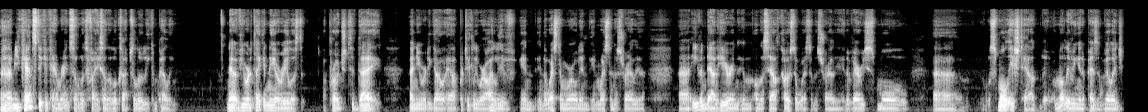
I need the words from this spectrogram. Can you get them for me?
um, you can stick a camera in someone's face and it looks absolutely compelling. Now, if you were to take a neo-realist approach today, and you were to go out, particularly where I live in in the Western world, in in Western Australia, uh, even down here in, in, on the south coast of Western Australia, in a very small, uh, small-ish town. I'm not living in a peasant village.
